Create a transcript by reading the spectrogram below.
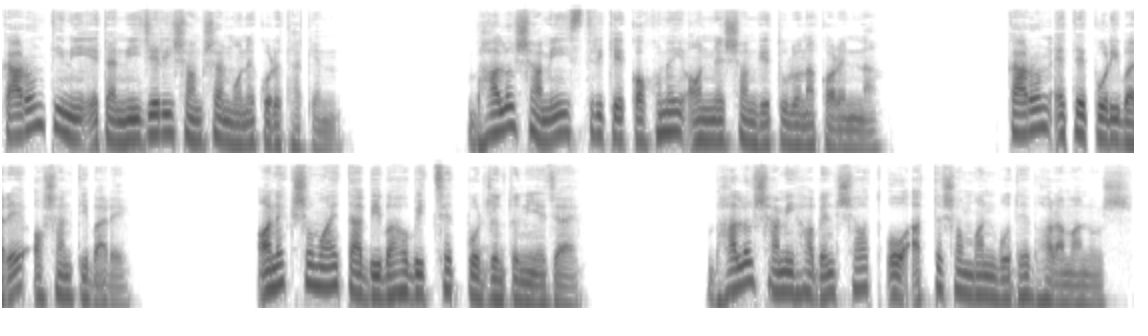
কারণ তিনি এটা নিজেরই সংসার মনে করে থাকেন। ভালো স্বামী স্ত্রীকে কখনোই অন্যের সঙ্গে তুলনা করেন না। কারণ এতে পরিবারে অশান্তি বাড়ে। অনেক সময় তা বিবাহবিচ্ছেদ পর্যন্ত নিয়ে যায়। ভালো স্বামী হবেন সৎ ও আত্মসম্মানবোধে ভরা মানুষ।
